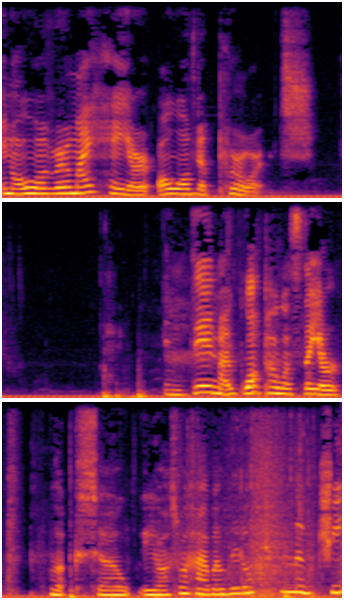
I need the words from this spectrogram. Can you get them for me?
and all over my hair, all over the porch. And then my guapa was there. Look, so we also have a little mochi.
